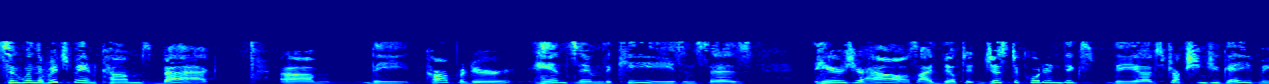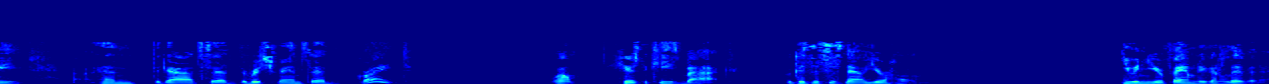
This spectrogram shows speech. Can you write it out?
So when the rich man comes back, um, the carpenter hands him the keys and says, Here's your house. I built it just according to the, the uh, instructions you gave me. And the guy said, the rich man said, Great. Well, here's the keys back because this is now your home. You and your family are going to live in it.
